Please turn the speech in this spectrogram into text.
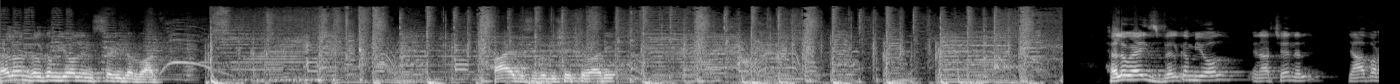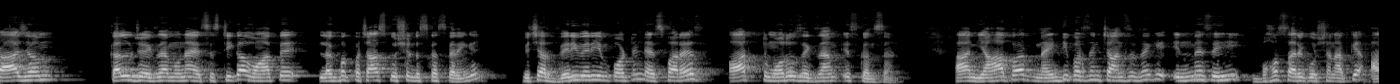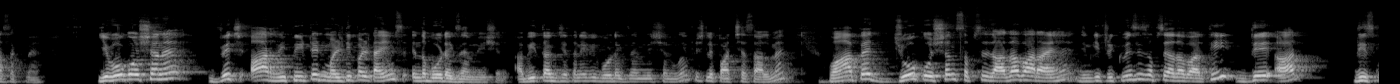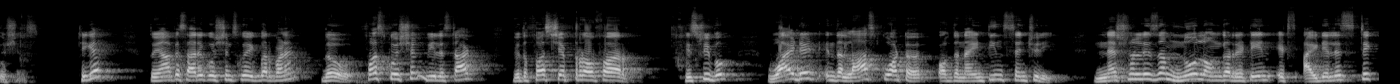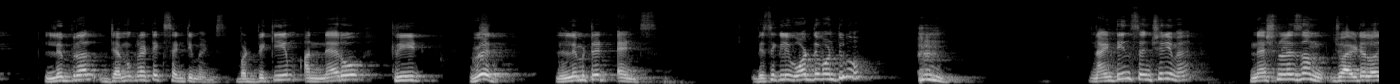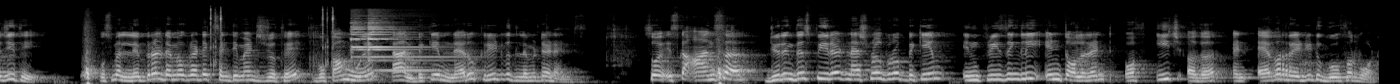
Hello and welcome you all in Study Darbar. Hi, this is Abhishek Tiwari. Hello guys welcome you all in our channel जहाँ पर आज हम कल जो exam होना है एसएसटी का वहाँ पे लगभग 50 क्वेश्चन डिस्कस करेंगे which are very very important as far as our tomorrow's exam is concern and यहाँ पर 90 परसेंट चांसेस हैं कि इनमें से ही बहुत सारे क्वेश्चन आपके आ सकते हैं ये वो क्वेश्चन है which are repeated multiple times in the board examination अभी तक जितने भी बोर्ड एग्जामिनेशन हुए पिछले पाँच छः साल में, वहाँ पे जो क्वेश्चन सबसे ज़्यादा बार आए हैं, जिनकी फ्रीक्वेंसी सबसे ज़्यादा बार थी दे आर दीज क्वेश्चन ठीक है? तो यहाँ पे सारे क्वेश्चंस को एक बार पढ़ें। दो first question will start with the first chapter of our history book why did in the last quarter of the nineteen century nationalism no longer retain its idealistic, liberal, democratic sentiments, but became a narrow creed with limited ends. Basically, what they want to know? 19th century में nationalism जो ideology थी, उसमें liberal democratic sentiments जो थे, वो कम हुए and became narrow creed with limited ends so इसका answer during this period national group became increasingly intolerant of each other and ever ready to go for war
